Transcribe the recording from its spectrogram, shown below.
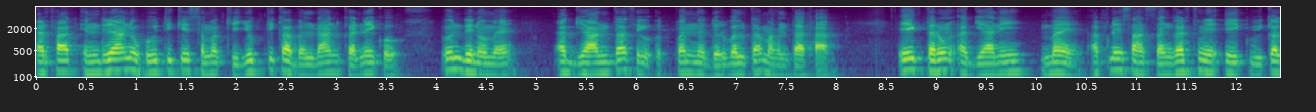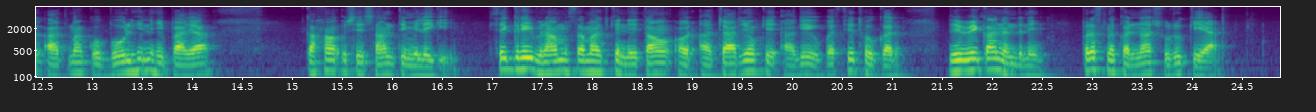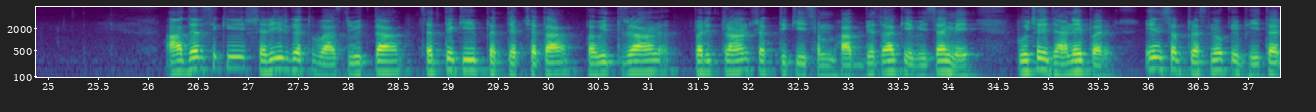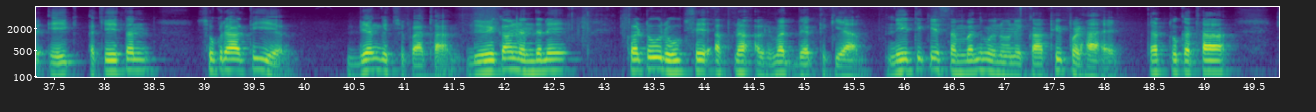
अर्थात इंद्रियानुभूति के समक्ष युक्ति का बलिदान करने को उन दिनों में अज्ञानता से उत्पन्न दुर्बलता मानता था। एक तरुण अज्ञानी, मैं अपने साथ संघर्ष में एक विकल आत्मा को बोल ही नहीं पाया, कहाँ उसे शांति मिलेगी? शीघ्र ही ब्राह्म समाज के नेताओं और आचार्यों के आगे उपस्थित होकर विवेकानंद ने प्रश्न करना शुरू किया। आदर्श की शरीरगत वास्तविकता, सत्य की प्रत्यक्षता, पवित्राण, परित्राण शक्ति की संभाव्यता के विषय में पूछे जाने पर इन सब प्रश्नों के भीतर एक अचेतन, सुक्रातीय व्यंग छिपा था। विवेकानंद ने कटु रूप से अपना अभिमत व्यक्त किया। नीति के संबंध में उन्होंने काफ़ी पढ़ा है। तत्वकथा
